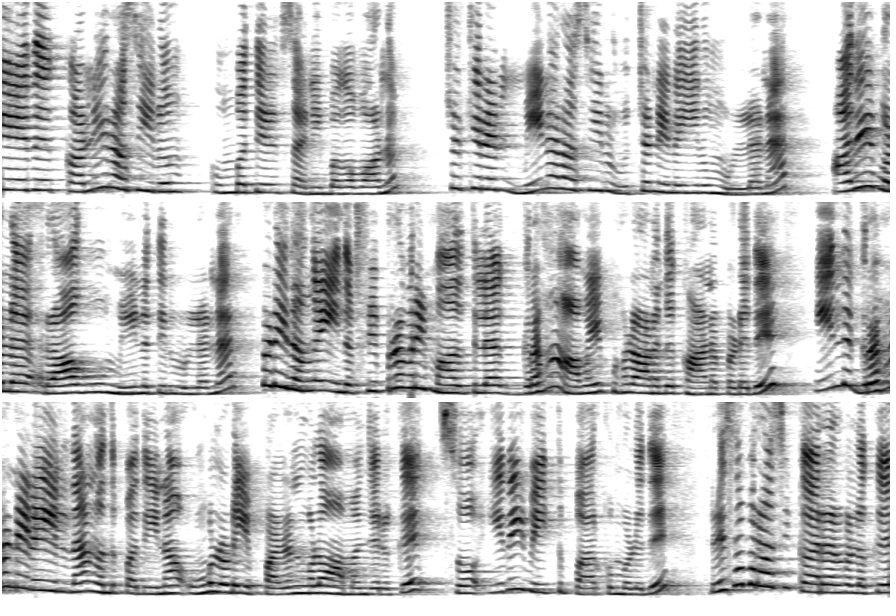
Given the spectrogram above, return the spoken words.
கேது கன்னிராசியிலும் கும்பத்தில் சனி பகவானும் சுக்கிரன் மீனராசியில் உச்ச நிலையிலும் உள்ளனர். அதே போல ராகு மீனத்தில் உள்ளனர். இப்படிதாங்க இந்த பிப்ரவரி மாதத்துல கிரக அமைப்புகளானது காணப்படுது. இந்த கிரக நிலையில் தான் வந்து பார்த்தீங்கன்னா உங்களுடைய பலன்களும் அமைஞ்சிருக்கு. ஸோ இதை வைத்து பார்க்கும் பொழுது ரிஷபராசிக்காரர்களுக்கு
